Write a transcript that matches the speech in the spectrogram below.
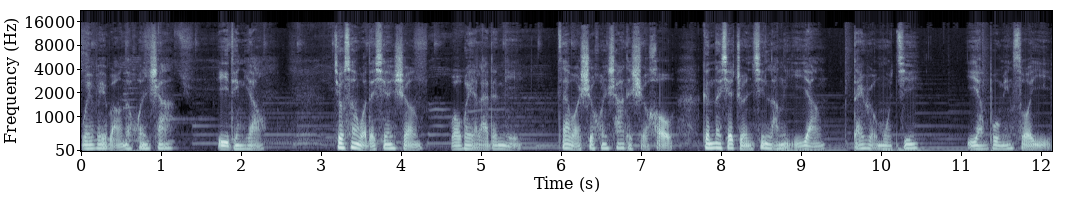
威威王的婚纱，一定要。就算我的先生，我未来的你，在我试婚纱的时候，跟那些准新郎一样呆若木鸡，一样不明所以，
